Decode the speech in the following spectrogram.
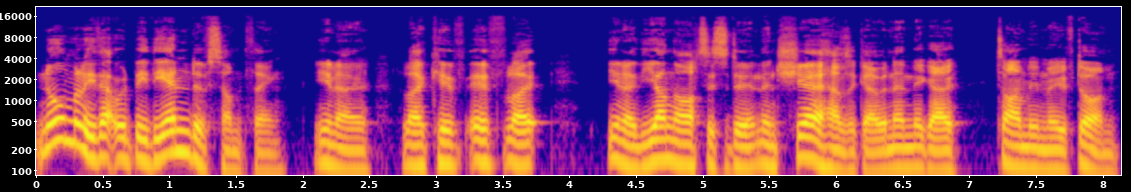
Normally, that would be the end of something. You know, like if if like you know the young artists are doing, it, and then Cher has a go, and then they go, time we moved on.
